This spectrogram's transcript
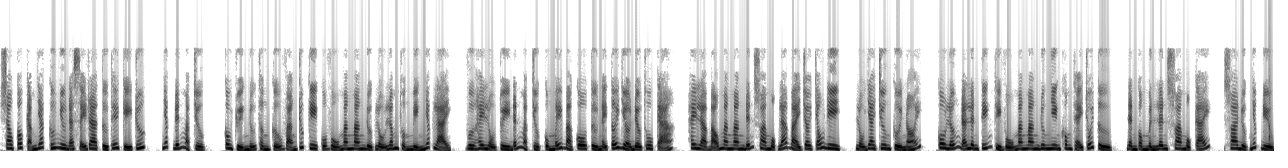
sao có cảm giác cứ như đã xảy ra từ thế kỷ trước, nhắc đến mặt trượt, câu chuyện nữ thần cửu vạn trước kia của vụ mang mang được lộ lâm thuận miệng nhắc lại, vừa hay lộ tùy đánh mặt trượt cùng mấy bà cô từ nãy tới giờ đều thua cả, hay là bảo mang mang đến xoa một lá bài cho cháu đi, lộ gia chương cười nói, cô lớn đã lên tiếng thì vụ mang mang đương nhiên không thể chối từ, đành gồng mình lên xoa một cái, xoa được nhất điều,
